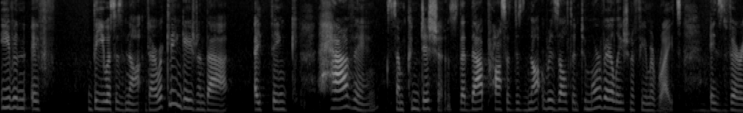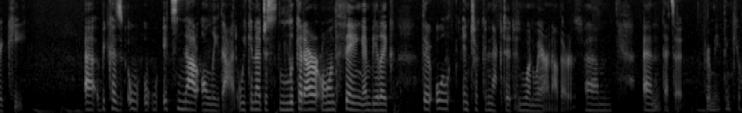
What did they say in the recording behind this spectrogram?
even if the US is not directly engaged in that, I think having some conditions that that process does not result into more violation of human rights is very key. Uh, because it's not only that. We cannot just look at our own thing and be like, they're all interconnected in one way or another. Um, and that's it for me. Thank you.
